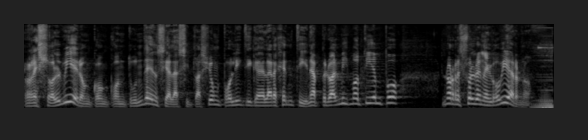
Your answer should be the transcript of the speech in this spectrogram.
resolvieron con contundencia la situación política de la Argentina, pero al mismo tiempo no resuelven el gobierno.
